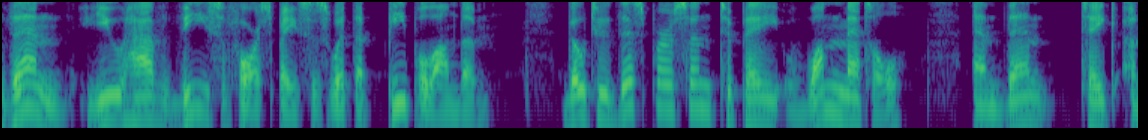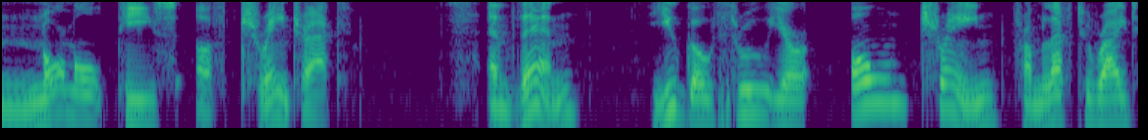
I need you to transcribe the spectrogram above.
Then you have these four spaces with the people on them. Go to this person to pay one metal and then take a normal piece of train track. And then you go through your own train from left to right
